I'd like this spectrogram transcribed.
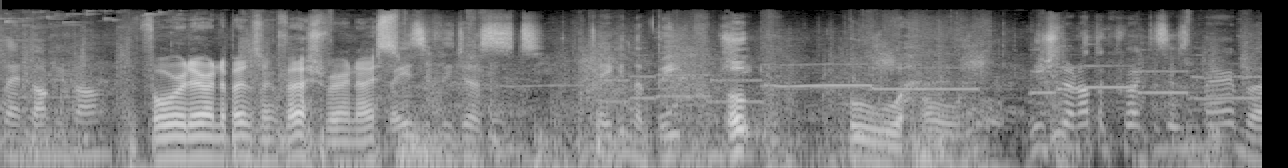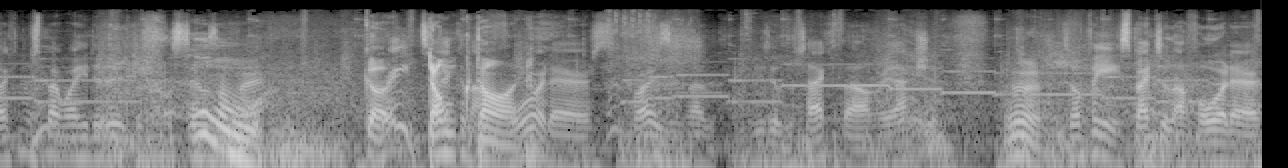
playing Donkey Kong. Forward air and the bouncing fish. Very nice. Basically just taking the beat Oh. Sheik. Ooh. Oh. Usually not the correct decision there, but I can respect why he did it. Just the stills Ooh. On there. Got Great taking that dunked on. forward air. Surprising that he's able to tech that on reaction. Mm. I don't think he expected that forward air.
